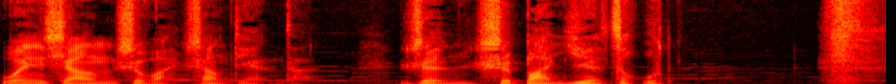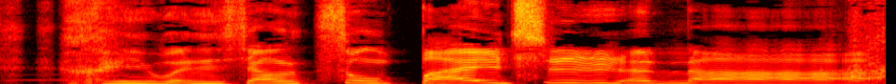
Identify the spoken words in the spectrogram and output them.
蚊香是晚上点的，人是半夜走的。黑蚊香送白痴人呐！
